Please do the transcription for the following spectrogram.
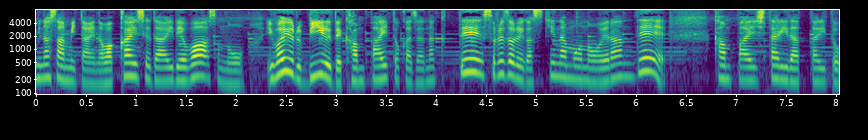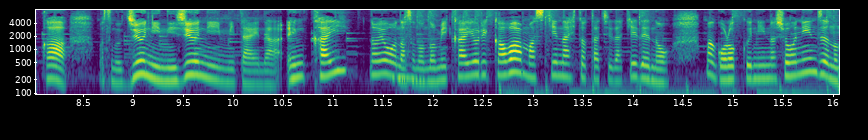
皆さんみたいな若い世代ではそのいわゆるビールで乾杯とかじゃなくてそれぞれが好きなものを選んで乾杯したりだったりとか、まあ、その10人20人みたいな宴会のようなその飲み会よりかは、まあ、好きな人たちだけでの、まあ、56人の少人数の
